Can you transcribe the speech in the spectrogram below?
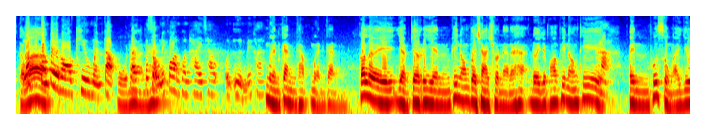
แต่แล้วว่าต้องไปรอคิวเหมือนกับโอ้ประนานนะประสงค์นิกรคนไทยชาวอื่นๆไหมคะเหมือนกันครับเหมือนกันก็เลยอยากจะเรียนพี่น้องประชาชนนะนะฮะ โดยเฉพาะพี่น้องที่ค่ะเป็นผู้สูงอายุ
